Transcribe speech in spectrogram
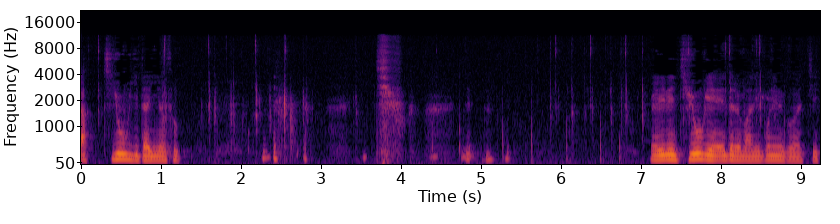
야, 지옥이다, 이 녀석. 지옥. 왜 이래 지옥에 애들을 많이 보내는 것 같지?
